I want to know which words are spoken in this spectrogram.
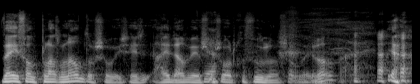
wij van het platteland of zoiets. Is hij dan weer zo'n Ja. soort gevoel of zo, weet je wel? ja,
